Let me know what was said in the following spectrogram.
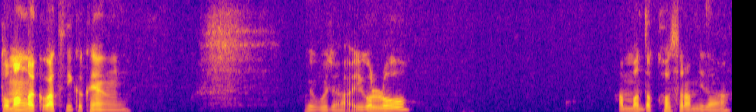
도망갈 것 같으니까 그냥 여기 보자. 이걸로 한 번 더 컷을 합니다.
